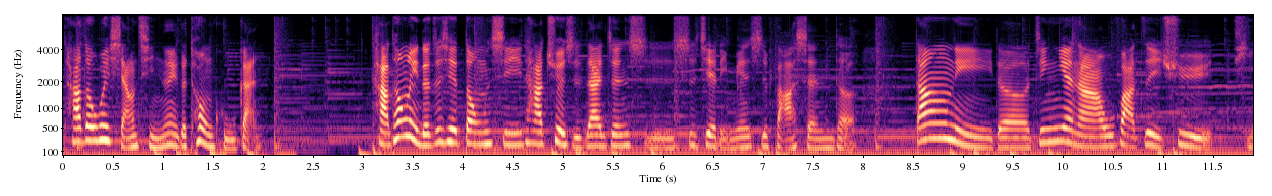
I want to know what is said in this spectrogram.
他都会想起那个痛苦感。卡通里的这些东西，它确实在真实世界里面是发生的。当你的经验啊无法自己去体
